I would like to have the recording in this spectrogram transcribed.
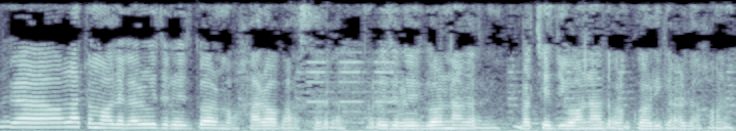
دیگه حالت ما دیگه روز روزگار ما خراب است دیگه روز روزگار نداریم بچه جوان ندارم کاری کرده خانه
